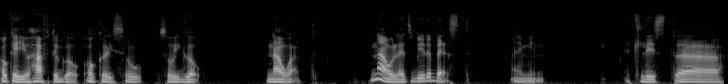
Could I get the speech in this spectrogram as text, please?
okay, you have to go. Okay, so so we go. Now what? Now let's be the best. I mean, at least uh,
